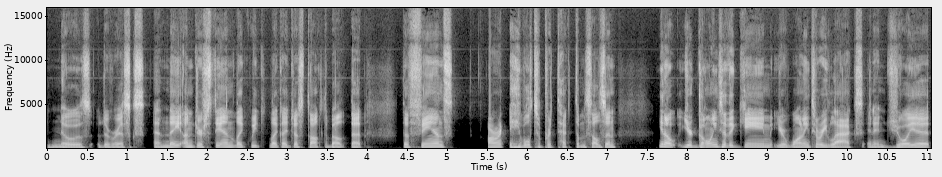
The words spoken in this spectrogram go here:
knows the risks, and they understand, like we, like I just talked about, that the fans aren't able to protect themselves. And you know, you're going to the game, you're wanting to relax and enjoy it.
